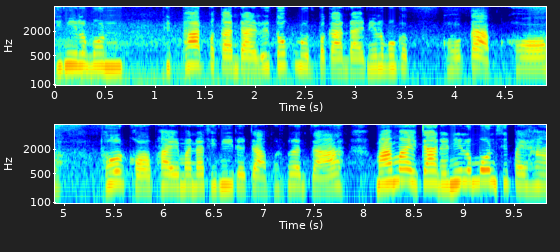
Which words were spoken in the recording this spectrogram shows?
ที่นี่ละมนต์ ผิดพลาดประการใดหรือตกหล่นประการใดนี่เราบงก็ขอกราบขอโทษขออภัยมาณที่นี่เด้อจ้าเพื่อนๆจ้ามาใหม่จ้าเดี๋ยวนี้ละมนสิไปหา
